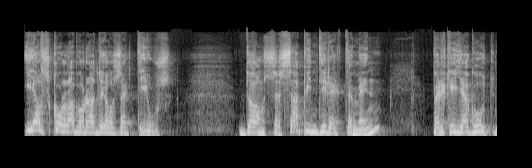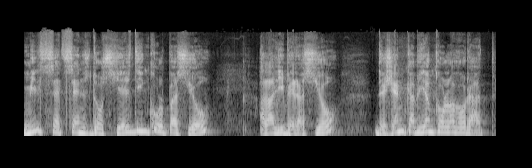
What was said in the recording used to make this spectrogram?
I els col·laboradors actius? Doncs se sap indirectament perquè hi ha hagut 1.700 dossiers d'inculpació a la liberació de gent que havien col·laborat,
